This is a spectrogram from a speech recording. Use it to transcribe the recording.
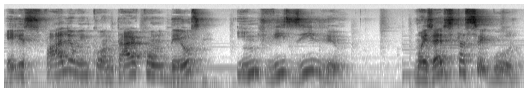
eles falham em contar com Deus invisível. Moisés está seguro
